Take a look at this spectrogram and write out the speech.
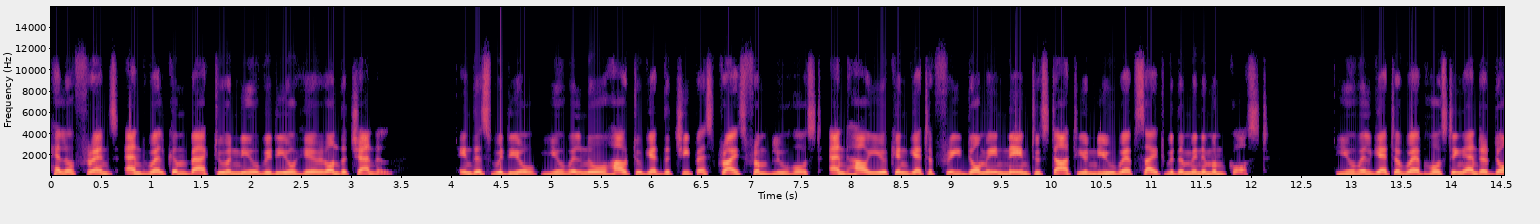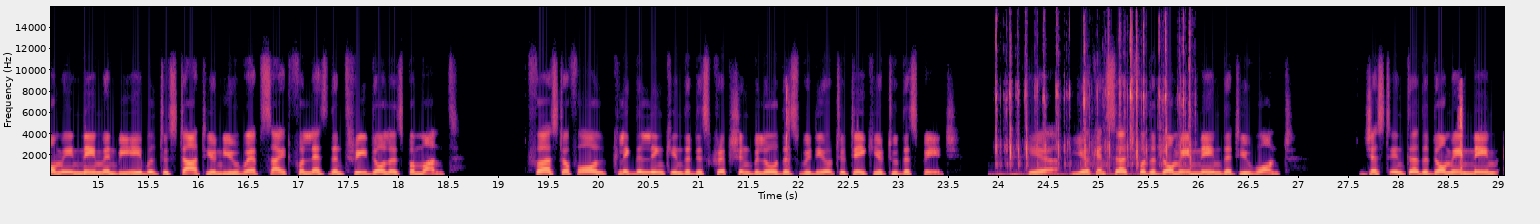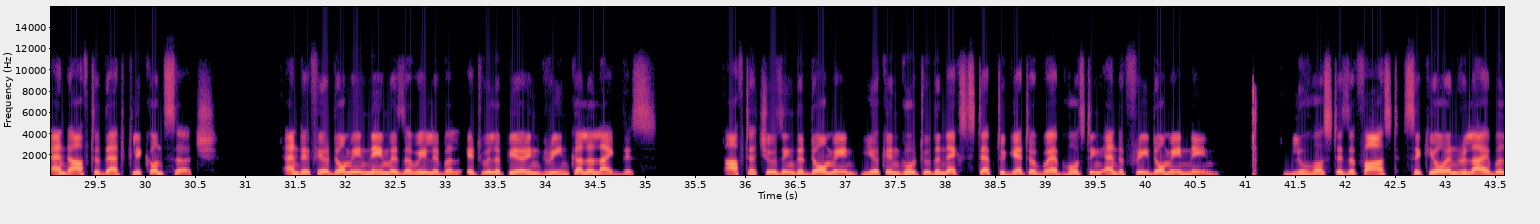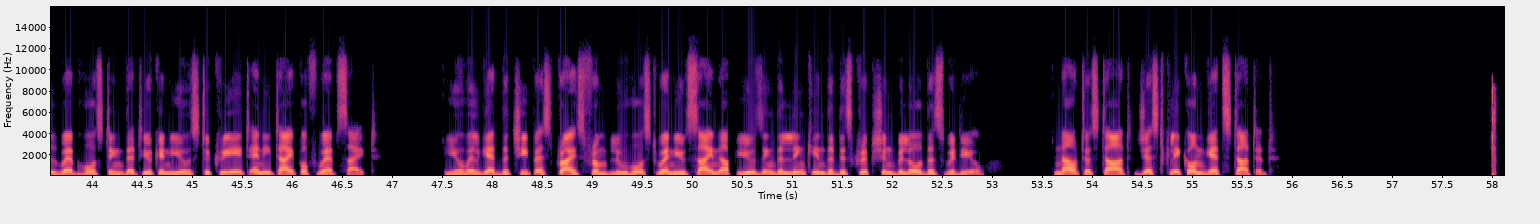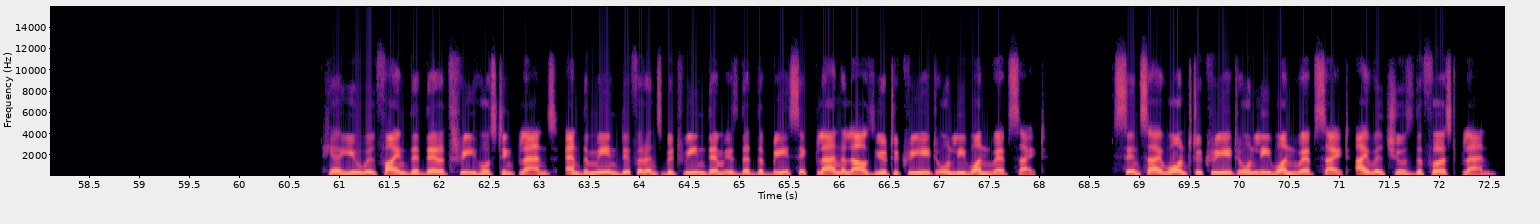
Hello friends, and welcome back to a new video here on the channel. In this video, you will know how to get the cheapest price from Bluehost, and how you can get a free domain name to start your new website with a minimum cost. You will get a web hosting and a domain name and be able to start your new website for less than $3 per month. First of all, click the link in the description below this video to take you to this page. Here, you can search for the domain name that you want. Just enter the domain name, and after that click on search. And if your domain name is available, it will appear in green color like this. After choosing the domain, you can go to the next step to get a web hosting and a free domain name. Bluehost is a fast, secure and reliable web hosting that you can use to create any type of website. You will get the cheapest price from Bluehost when you sign up using the link in the description below this video. Now to start, just click on get started. Here you will find that there are three hosting plans, and the main difference between them is that the basic plan allows you to create only one website. Since I want to create only one website, I will choose the first plan.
